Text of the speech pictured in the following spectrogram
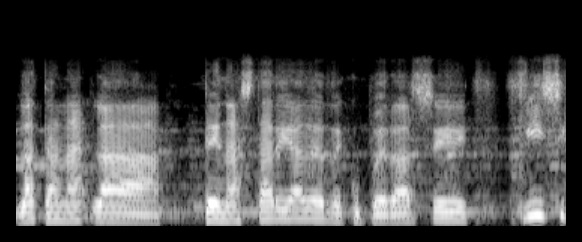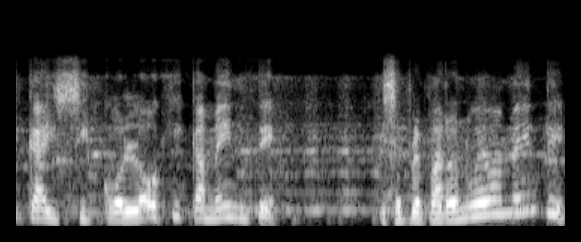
la, la tenaz tarea de recuperarse física y psicológicamente y se preparó nuevamente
